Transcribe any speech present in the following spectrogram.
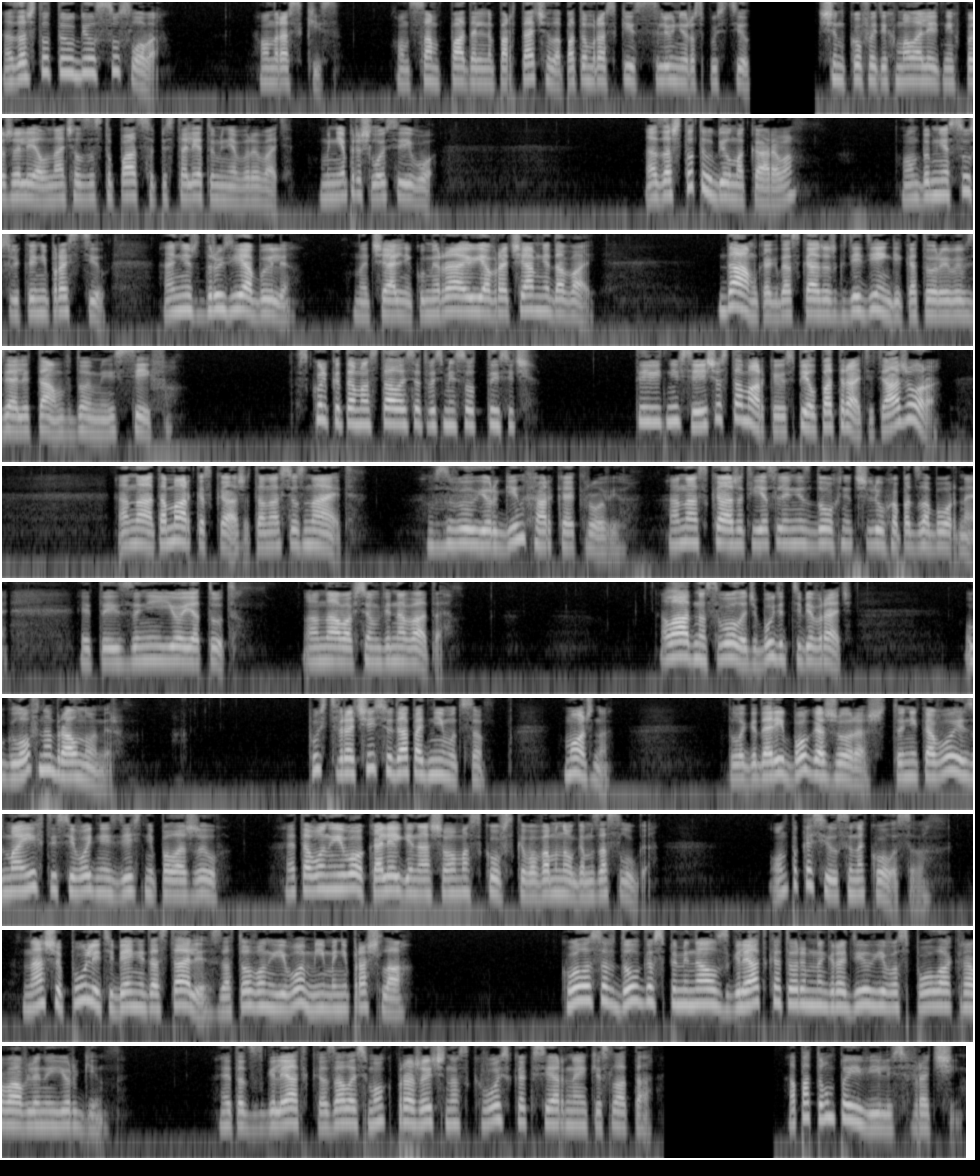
А за что ты убил Суслова? Он раскис. Он сам падаль напортачил, а потом раскис, слюни распустил. Щенков этих малолетних пожалел, начал заступаться, пистолет у меня вырывать. Мне пришлось и его. «А за что ты убил Макарова?» «Он бы мне суслика не простил. Они ж друзья были. Начальник, умираю я, врача мне давай. Дам, когда скажешь, где деньги, которые вы взяли там, в доме из сейфа. Сколько там осталось от восьмисот тысяч?» Ты ведь не все еще с Тамаркой успел потратить, а, Жора? Она, Тамарка скажет, она все знает. Взвыл Юргин, харкая кровью. Она скажет, если не сдохнет шлюха подзаборная. Это из-за нее я тут. Она во всем виновата. Ладно, сволочь, будет тебе врач. Углов набрал номер. Пусть врачи сюда поднимутся. Можно. Благодари Бога, Жора, что никого из моих ты сегодня здесь не положил. Это вон его, коллеги нашего московского, во многом заслуга. Он покосился на Колосова. Наши пули тебя не достали, зато вон его мимо не прошла. Колосов долго вспоминал взгляд, которым наградил его с пола окровавленный Юргин. Этот взгляд, казалось, мог прожечь насквозь, как серная кислота — а потом появились врачи.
